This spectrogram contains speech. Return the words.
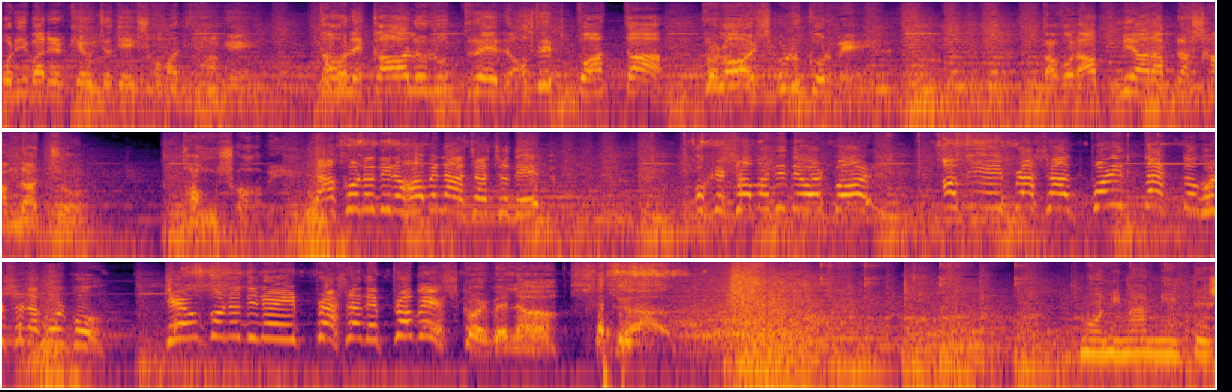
পরিবারের কেউ যদি এই সমাধি ভাঙে তাহলে কাল রুদ্রের অতৃপ্ত আত্মা প্রলয় শুরু করবে। তখন আপনি আর আপনার সাম্রাজ্য ধ্বংস হবে। তা কোনোদিনও হবে না আচার্যদেব। ওকে সমাধি দেওয়ার পর আমি এই প্রাসাদ পরিত্যক্ত ঘোষণা করব। কেউ কোনোদিনও এই প্রাসাদে প্রবেশ করবে না। মণিমার নির্দেশ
